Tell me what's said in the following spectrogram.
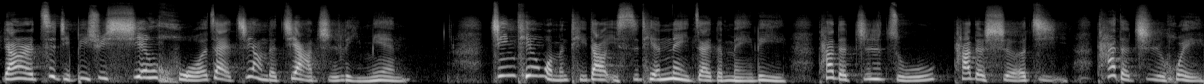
然而，自己必须先活在这样的价值里面。今天我们提到以斯帖内在的美丽，她的知足，她的舍己，她的智慧。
